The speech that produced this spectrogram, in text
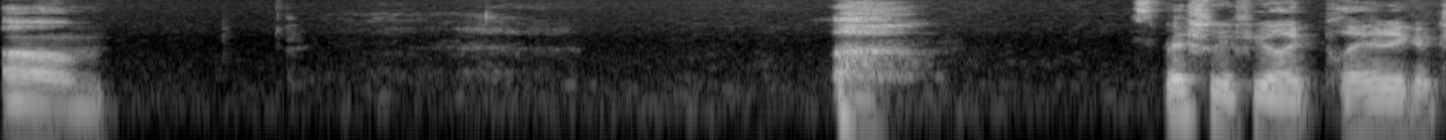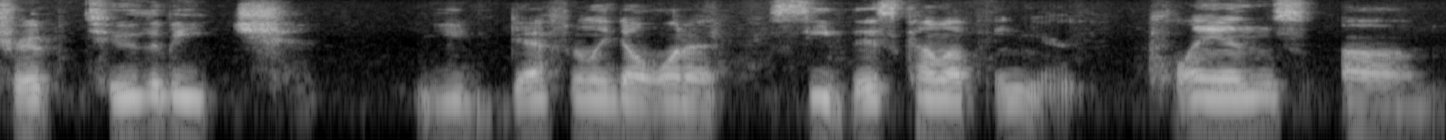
um, especially if you're like planning a trip to the beach, you definitely don't want to see this come up in your plans. Um,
